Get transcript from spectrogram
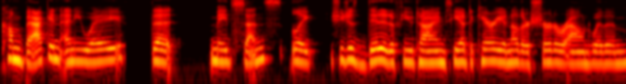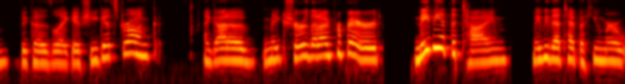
come back in any way that made sense. Like she just did it a few times. He had to carry another shirt around with him because like if she gets drunk, I gotta make sure that I'm prepared. Maybe at the time, maybe that type of humor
